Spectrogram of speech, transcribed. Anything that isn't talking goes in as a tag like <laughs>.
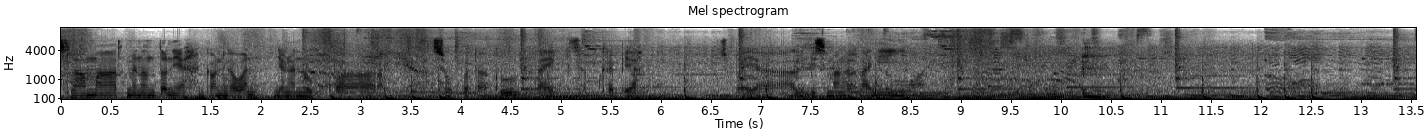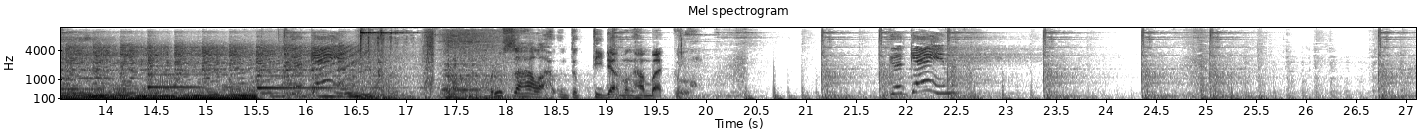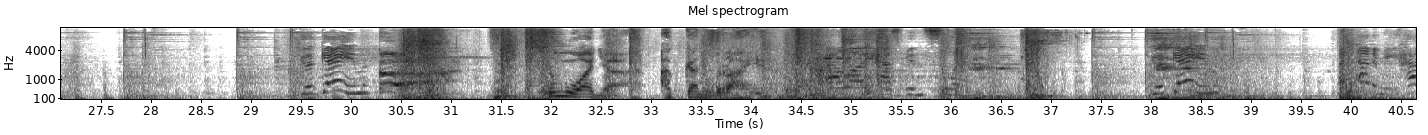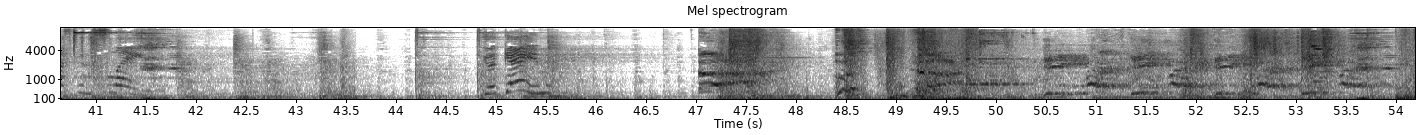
Selamat menonton ya kawan-kawan. Jangan lupa support aku, like, subscribe ya. Supaya lebih semangat lagi. Berusahalah untuk tidak menghambatku. Good game. Good game. Semuanya akan berakhir. Ally has been slain. Good game. An enemy has been slain. Good game.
